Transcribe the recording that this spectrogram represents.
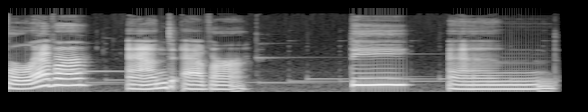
forever and ever. The end.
